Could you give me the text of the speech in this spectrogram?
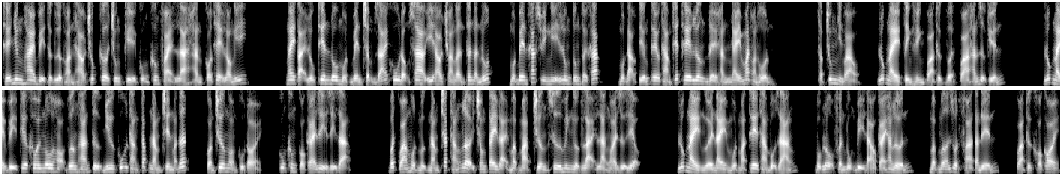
Thế nhưng hai vị thực lực hoàn hảo trúc cơ trung kỳ cũng không phải là hắn có thể lo nghĩ. Ngay tại lục thiên đô một bên chậm rãi khu động xa ý áo choàng ẩn thân ẩn nút, một bên khác suy nghĩ lung tung thời khắc, một đạo tiếng kêu thảm thiết thê lương để hắn nháy mắt hoàn hồn. Tập trung nhìn vào, lúc này tình hình quả thực vượt quá hắn dự kiến. Lúc này vị kia khôi ngô họ vương hán tử như cũ thẳng tắp nằm trên mặt đất, còn chưa ngọn cụ tỏi, cũng không có cái gì dị dạng bất quá một mực nắm chắc thắng lợi trong tay đại mập mạp trương sư huynh ngược lại là ngoài dự liệu. Lúc này người này một mặt thê thảm bộ dáng, bộc lộ phần bụng bị đào cái hang lớn, mập mỡ ruột phá tan đến, quả thực khó coi.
